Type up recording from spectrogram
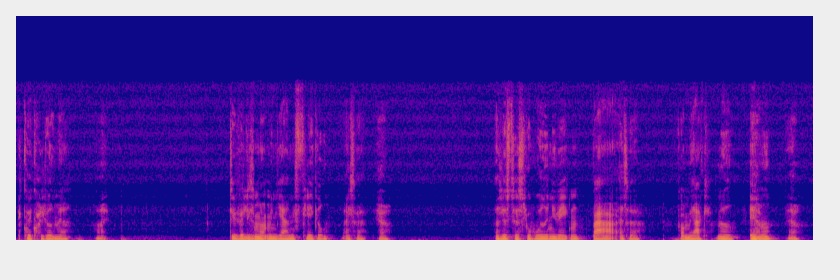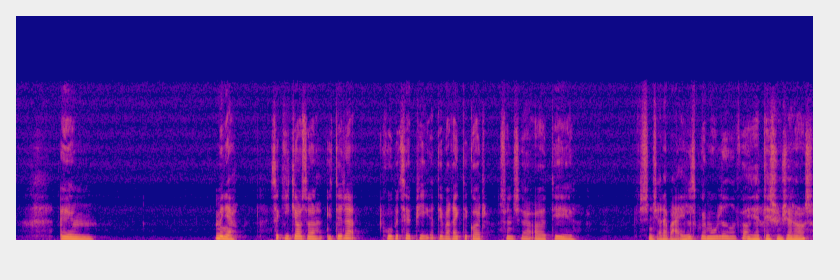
jeg kunne ikke holde ud mere. Nej. Det var ligesom om min hjerne flækkede. Altså, ja. Jeg havde lyst til at slå hovedet ind i væggen. Bare altså, for at mærke noget andet. Ja. Øhm, men ja, så gik jeg jo så i det der gruppeterapi, og det var rigtig godt, synes jeg, og det synes jeg da bare, alle skulle have mulighed for. Ja, det synes jeg da også.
